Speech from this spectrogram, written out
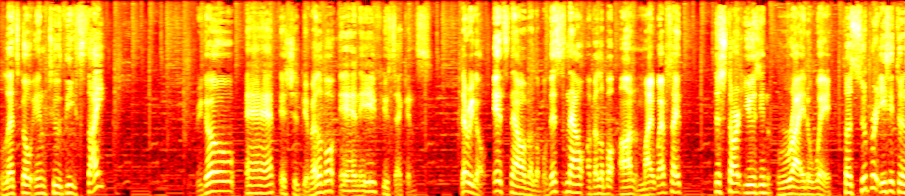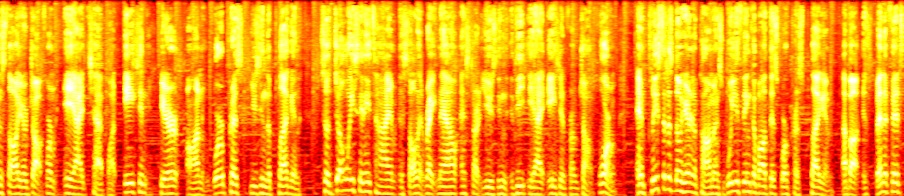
Let's go into the site. Here we go. And it should be available in a few seconds. There we go. It's now available. This is now available on my website to start using right away. So it's super easy to install your JotForm AI chatbot agent here on WordPress using the plugin. So don't waste any time, install it right now and start using the AI agent from JotForm. And please let us know here in the comments what you think about this WordPress plugin, about its benefits,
